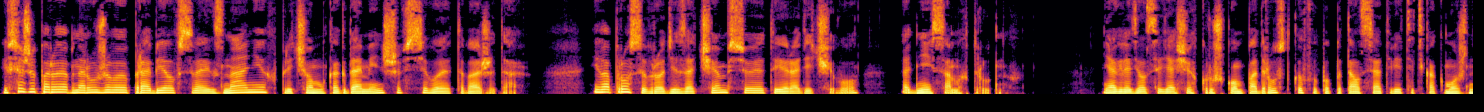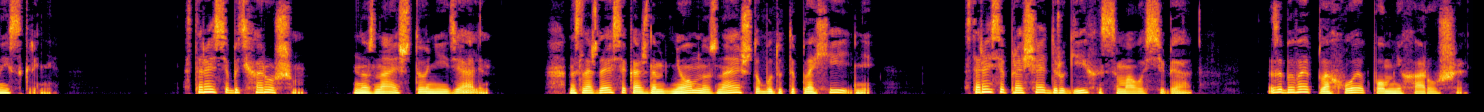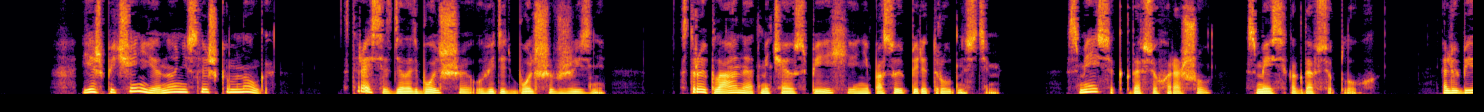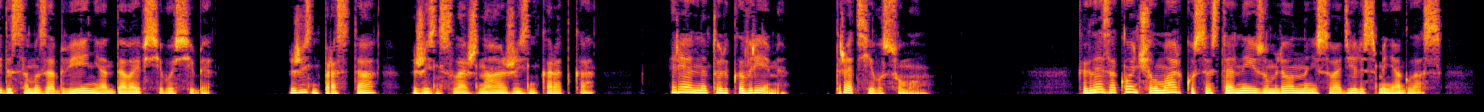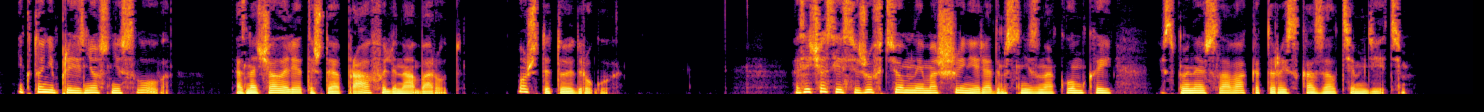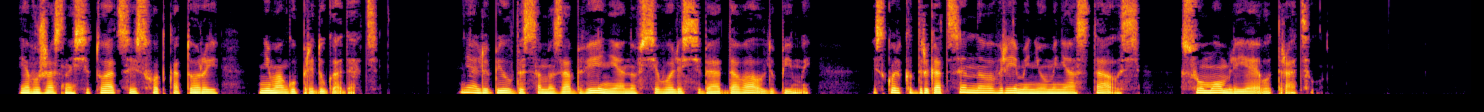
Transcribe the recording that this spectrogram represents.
И все же порой обнаруживаю пробел в своих знаниях, причем когда меньше всего этого ожидаю. И вопросы вроде «зачем все это и ради чего?» одни из самых трудных. Я оглядел сидящих кружком подростков и попытался ответить как можно искренне. Старайся быть хорошим, но знай, что не идеален. Наслаждайся каждым днем, но знай, что будут и плохие дни. Старайся прощать других и самого себя. Забывай плохое, помни хорошее. Ешь печенье, но не слишком много. Старайся сделать больше, увидеть больше в жизни — Строй планы, отмечай успехи, не пасуй перед трудностями. Смейся, когда все хорошо, смейся, когда все плохо. Люби до самозабвения, отдавай всего себя. Жизнь проста, жизнь сложна, жизнь коротка. Реально только время. Трать его с умом. Когда я закончил Маркус, остальные изумленно не сводили с меня глаз. Никто не произнес ни слова. Означало ли это, что я прав или наоборот? Может, и то, и другое. А сейчас я сижу в темной машине рядом с незнакомкой и вспоминаю слова, которые сказал тем детям. Я в ужасной ситуации, исход которой не могу предугадать. Я любил до самозабвения, но всего лишь себя отдавал любимой. И сколько драгоценного времени у меня осталось. С умом ли я его тратил?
